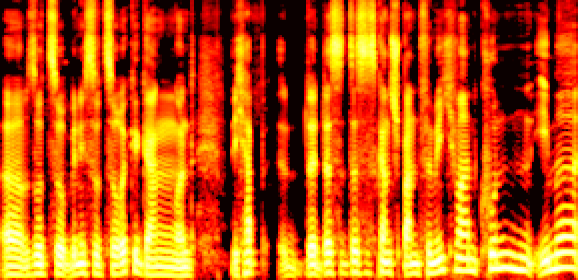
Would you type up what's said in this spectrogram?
äh, so zu, bin ich so zurückgegangen und ich habe, äh, das, das ist ganz spannend. Für mich waren Kunden immer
